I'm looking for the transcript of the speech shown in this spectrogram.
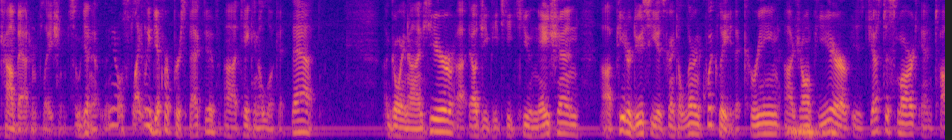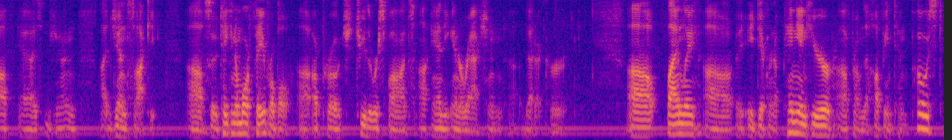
combat inflation. So again, a, you know, a slightly different perspective, taking a look at that going on here. Uh, LGBTQ Nation. Uh, Peter Doocy is going to learn quickly that Karine uh, Jean Pierre is just as smart and tough as Jen, uh, Jen Psaki. Uh, so, taking a more favorable uh, approach to the response and the interaction that occurred. finally, a, different opinion here from the Huffington Post,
